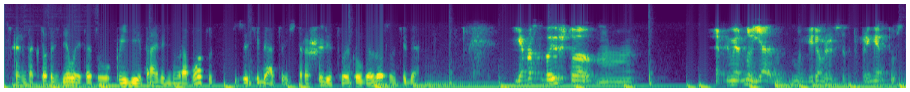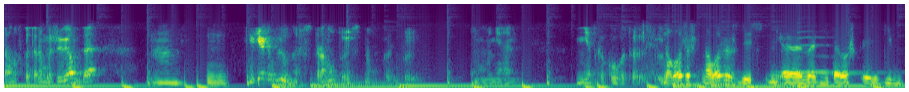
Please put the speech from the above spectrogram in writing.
скажем так, кто-то сделает эту, по идее, правильную работу за тебя, то есть расширит твой кругозор за тебя. Я просто боюсь, что, например, ну, я, ну, берем же все-таки пример ту страну, в которой мы живем, да, mm-hmm. я люблю нашу страну, то есть, ну, как бы, меня нет какого-то... Наложишь, наложишь здесь э, задней дорожкой гимн.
